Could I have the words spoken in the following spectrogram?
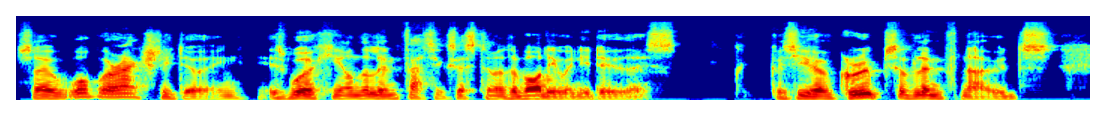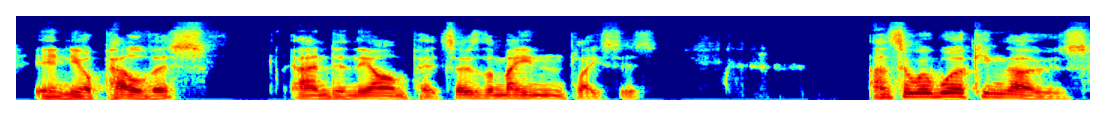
So what we're actually doing is working on the lymphatic system of the body when you do this, because you have groups of lymph nodes in your pelvis and in the armpits. Those are the main places. And so we're working those.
